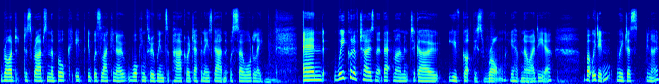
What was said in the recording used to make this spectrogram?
Rod describes in the book, it, it was like, you know, walking through Windsor Park or a Japanese garden. It was so orderly. Mm. And we could have chosen at that moment to go, You've got this wrong. You have no idea. But we didn't. We just, you know,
